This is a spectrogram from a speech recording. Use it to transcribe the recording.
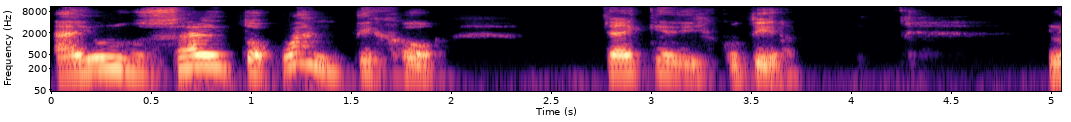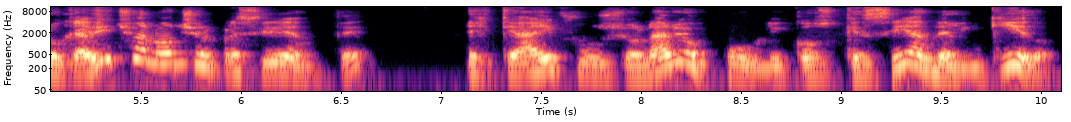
hay un salto cuántico que hay que discutir. Lo que ha dicho anoche el presidente es que hay funcionarios públicos que sí han delinquido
